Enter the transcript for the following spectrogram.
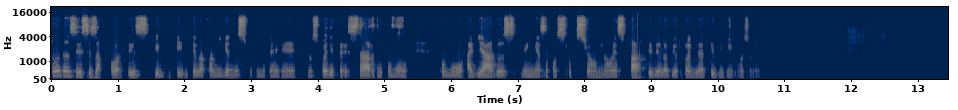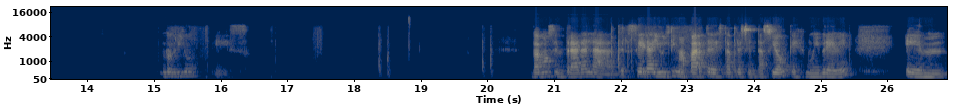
todos esos aportes que, que, que la nos, eh, eh nos puede prestar como, como aliados en esa construcción, ¿no? Es parte de la virtualidad que vivimos hoy. Rodrigo, es vamos a entrar a la tercera y última parte de esta presentación, que es muy breve. Em,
